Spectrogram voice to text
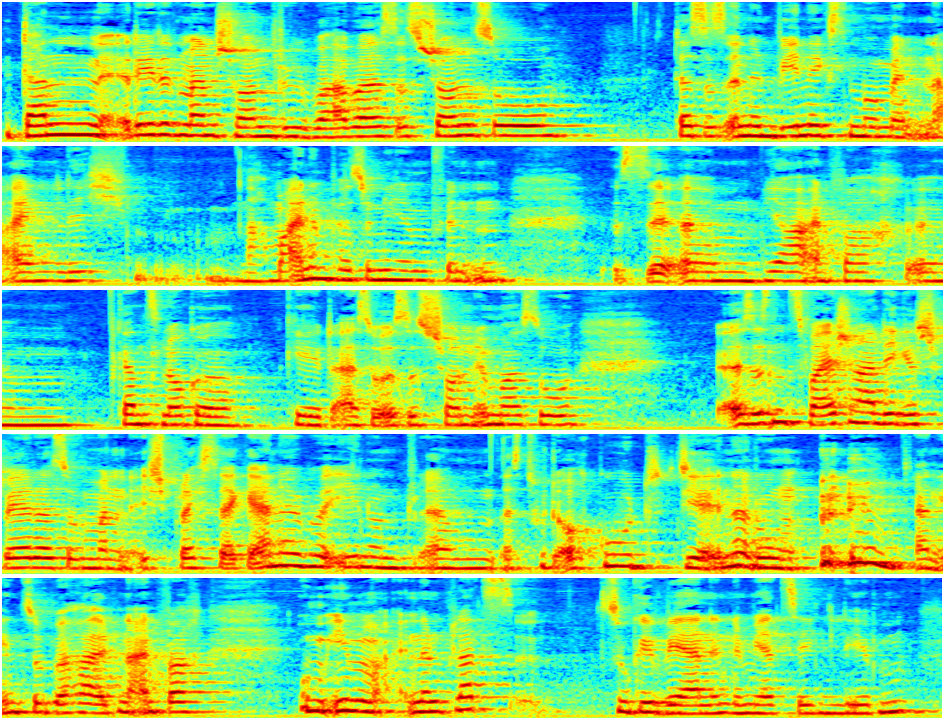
Dann redet man schon drüber, aber es ist schon so, dass es in den wenigsten Momenten eigentlich nach meinem persönlichen Empfinden sehr, ähm, ja einfach ähm, ganz locker geht. Also es ist schon immer so, es ist ein zweischneidiges Schwert. Also man, ich spreche sehr gerne über ihn und ähm, es tut auch gut, die Erinnerung an ihn zu behalten, einfach um ihm einen Platz zu gewähren in dem jetzigen Leben.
